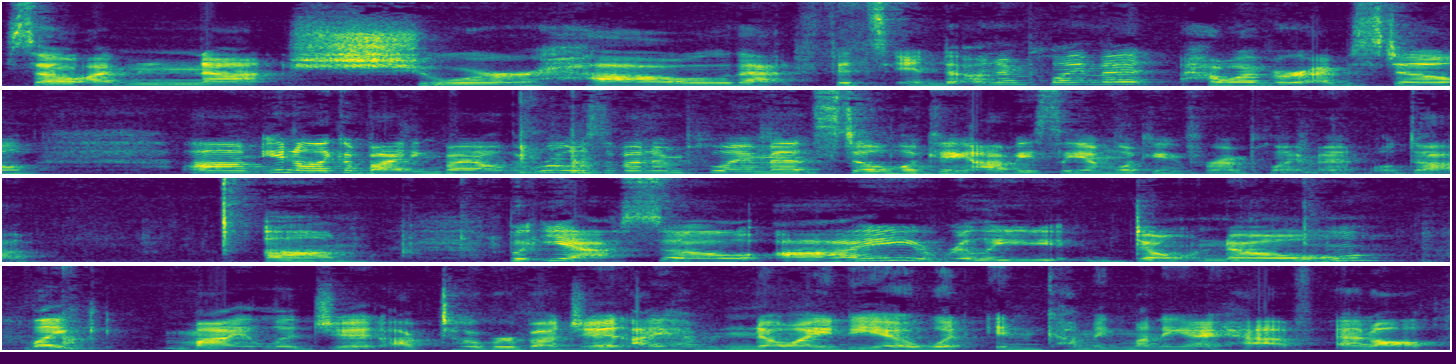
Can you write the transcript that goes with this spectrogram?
So I'm not sure how that fits into unemployment. However, I'm still, um, you know, like abiding by all the rules of unemployment, still looking, obviously I'm looking for employment, well duh. Um, but yeah, so I really don't know, like my legit October budget, I have no idea what incoming money I have at all.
